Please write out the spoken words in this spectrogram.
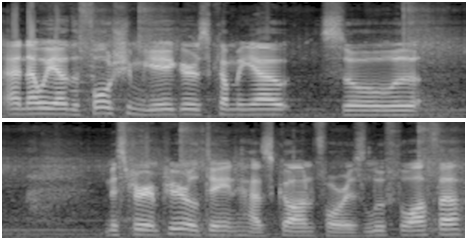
And now we have the Fallschirmjägers coming out. So Mr. Imperial Dane has gone for his Luftwaffe.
